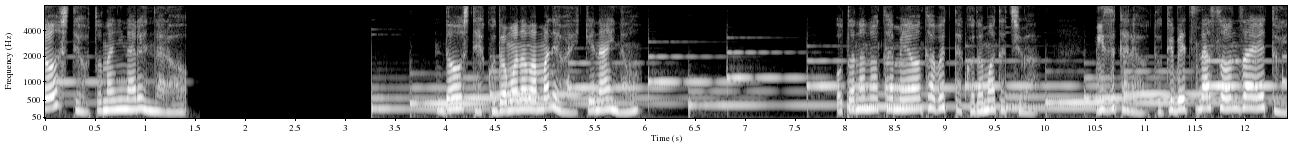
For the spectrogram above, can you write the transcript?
どうして大人になるんだろう？どうして子供のままではいけないの？大人の仮面をかぶった子供たちは自らを特別な存在へと誘う。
